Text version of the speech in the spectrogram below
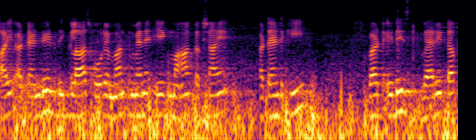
I attended the class for a month मैंने एक माह कक्षाएँ अटेंड की. But it is very tough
